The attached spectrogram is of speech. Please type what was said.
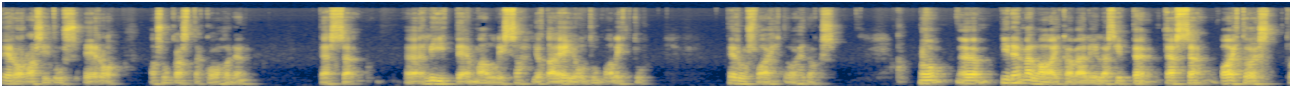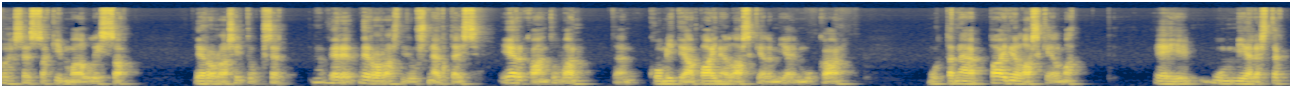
verorasitusero asukasta kohden tässä liitteen mallissa, jota ei oltu valittu perusvaihtoehdoksi. No, pidemmällä aikavälillä sitten tässä vaihtoehtoisessakin mallissa verorasitukset, verorasitus näyttäisi erkaantuvan tämän komitean painelaskelmien mukaan, mutta nämä painelaskelmat ei mun mielestä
